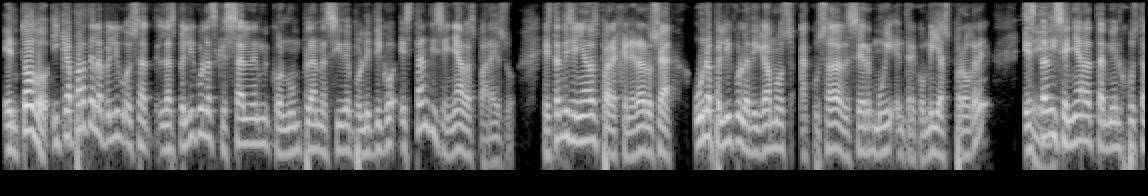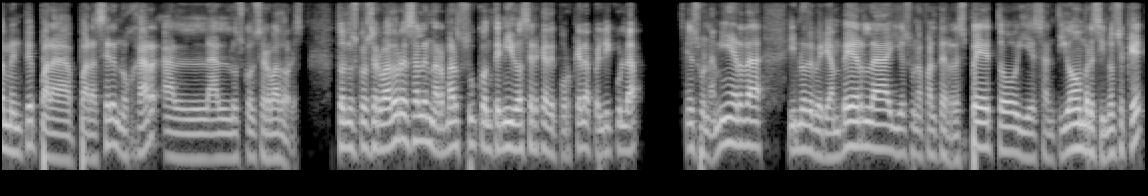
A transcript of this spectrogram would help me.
En todo. Y que aparte la película, o sea, las películas que salen con un plan así de político están diseñadas para eso. Están diseñadas para generar, o sea, una película, digamos, acusada de ser muy, entre comillas, progre, está Sí. diseñada también justamente para, para hacer enojar al- a los conservadores. Entonces los conservadores salen a armar su contenido acerca de por qué la película es una mierda y no deberían verla y es una falta de respeto y es antihombres y no sé qué.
